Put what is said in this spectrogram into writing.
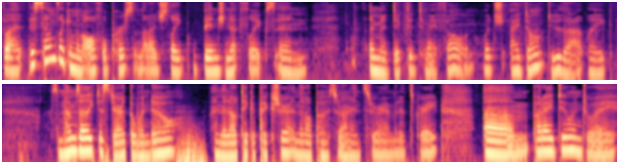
But this sounds like I'm an awful person that I just like binge Netflix and I'm addicted to my phone, which I don't do that. Like, sometimes I like to stare at the window and then I'll take a picture and then I'll post it on Instagram and it's great. Um, but I do enjoy,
